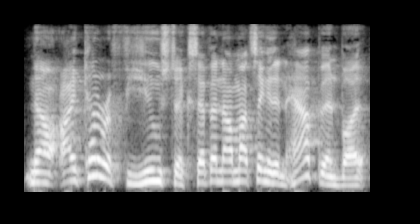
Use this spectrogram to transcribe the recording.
Now, I kind of refuse to accept that. Now, I'm not saying it didn't happen, but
